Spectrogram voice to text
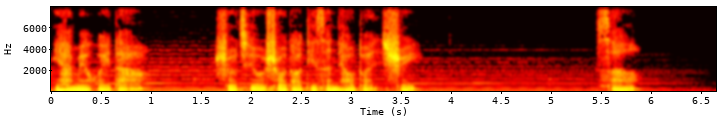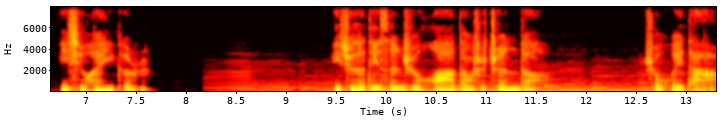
你还没回答。手机又收到第三条短信。算了，你喜欢一个人。你觉得第三句话倒是真的，就回答：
